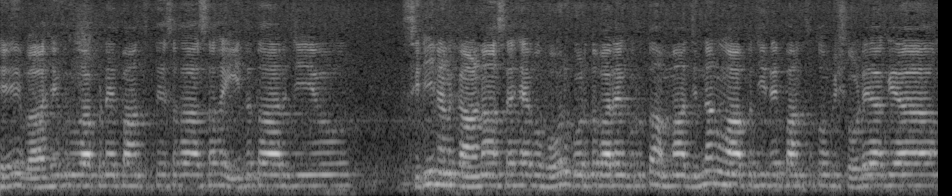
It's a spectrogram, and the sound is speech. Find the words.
ਹੈ ਵਾਹਿਗੁਰੂ ਆਪਣੇ ਪੰਥ ਤੇ ਸਦਾ ਸਹਾਈ ਦਤਾਰ ਜੀਓ। ਸ੍ਰੀ ਨਨਕਾਣਾ ਸਾਹਿਬ ਹੋਰ ਗੁਰਦੁਆਰੇ ਗੁਰੂ ਧਾਮਾਂ, ਜਿਨ੍ਹਾਂ ਨੂੰ ਆਪ ਜੀ ਦੇ ਪੰਥ ਤੋਂ ਵਿਛੋੜਿਆ ਗਿਆ,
